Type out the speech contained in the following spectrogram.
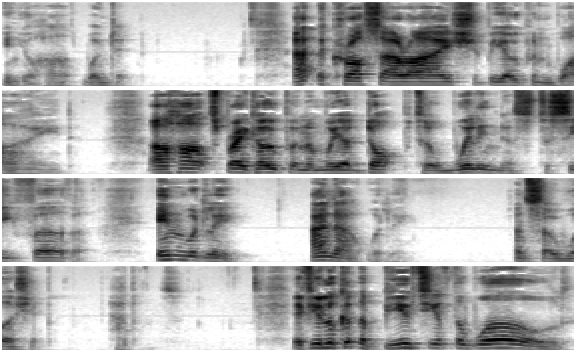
in your heart, won't it? At the cross, our eyes should be opened wide. Our hearts break open and we adopt a willingness to see further, inwardly and outwardly. And so worship happens. If you look at the beauty of the world,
